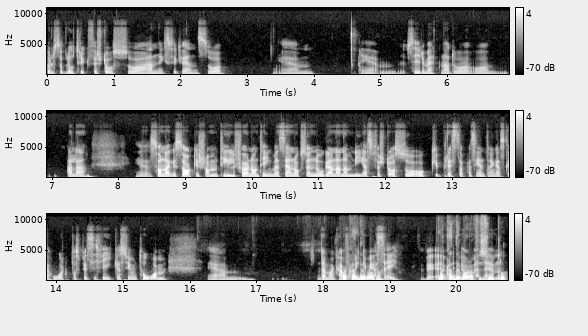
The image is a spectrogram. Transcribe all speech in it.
puls och blodtryck förstås och andningsfrekvens och eh, eh, syremättnad och, och alla eh, sådana saker som tillför någonting. Men sen också en noggrann anamnes förstås och, och pressa patienterna ganska hårt på specifika symptom ehm, där man kan Vad få kan mycket med sig. Vad kan det vara för ja, men, symptom?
